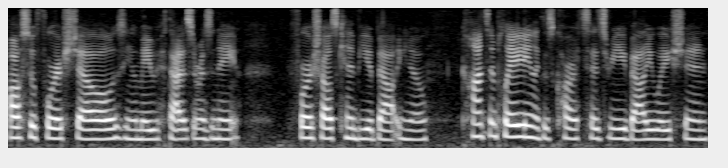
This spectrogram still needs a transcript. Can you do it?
Also, Four of Shells, you know, maybe if that doesn't resonate, Four of Shells can be about, you know, contemplating, like this card says, reevaluation,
